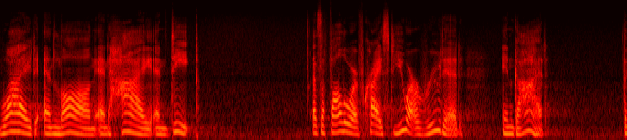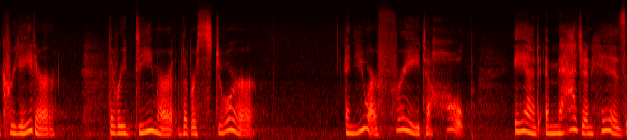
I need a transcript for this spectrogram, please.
wide and long and high and deep. As a follower of Christ, you are rooted in God, the Creator, the Redeemer, the Restorer and you are free to hope and imagine His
